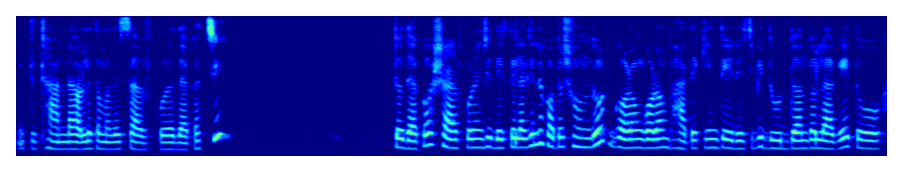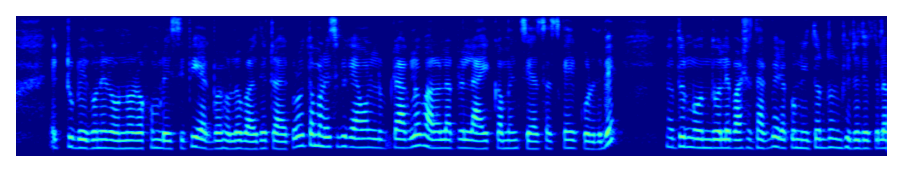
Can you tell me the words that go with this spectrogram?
একটু ঠান্ডা হলে তোমাদের সার্ভ করে দেখাচ্ছি। তো দেখো সার্ভ করে নিচ্ছি দেখতে লাগছে না কত সুন্দর। গরম গরম ভাতে কিন্তু এই রেসিপি দুর্দান্ত লাগে। তো একটু বেগুনের অন্যরকম রেসিপি একবার হলো বাড়িতে ট্রাই করো। তোমার রেসিপি কেমন লাগল? ভালো লাগলে লাইক কমেন্ট শেয়ার সাবস্ক্রাইব করে দেবে। নতুন বন্ধু হলে পাশে থাকবে, এরকম নিত্য নতুন ভিডিও দেখতে হলে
